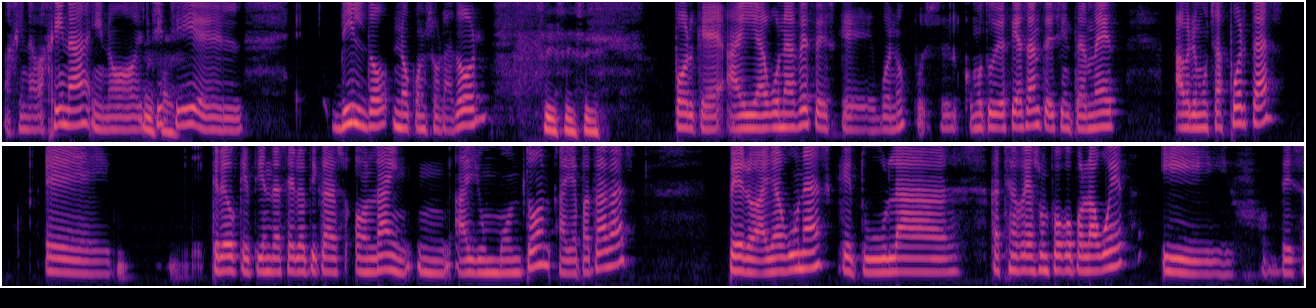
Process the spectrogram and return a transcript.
vagina, vagina, y no el chichi, el dildo, no consolador. Sí, sí, sí porque hay algunas veces que, bueno, pues como tú decías antes, Internet abre muchas puertas. Eh, creo que tiendas eróticas online mm, hay un montón, hay a patadas, pero hay algunas que tú las cacharreas un poco por la web y ves,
